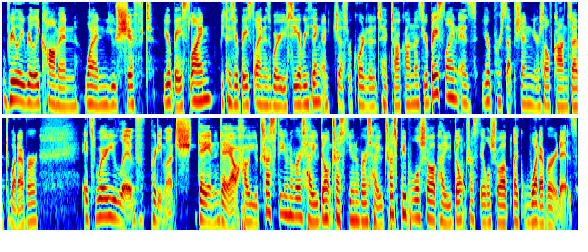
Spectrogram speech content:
really, really common when you shift your baseline because your baseline is where you see everything. I just recorded a TikTok on this. Your baseline is your perception, your self concept, whatever. It's where you live pretty much day in and day out. How you trust the universe, how you don't trust the universe, how you trust people will show up, how you don't trust they will show up, like whatever it is.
